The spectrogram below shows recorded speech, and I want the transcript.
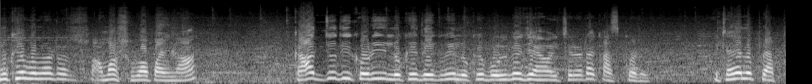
মুখে বলাটা আমার শোভা পায় না। কাজ যদি করি লোকে দেখবে লোকে বলবে যে হ্যাঁ ওই ছেলেটা কাজ করে। এটাই হলো প্রাপ্য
